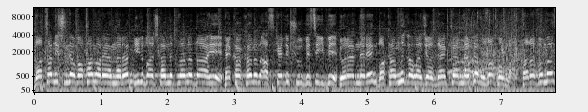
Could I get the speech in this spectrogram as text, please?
Vatan içinde vatan arayanların il başkanlıklarını dahi PKK'nın askerlik şubesi gibi görenlerin bakanlık alacağı denklemlerden uzak olmak. Tarafımız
